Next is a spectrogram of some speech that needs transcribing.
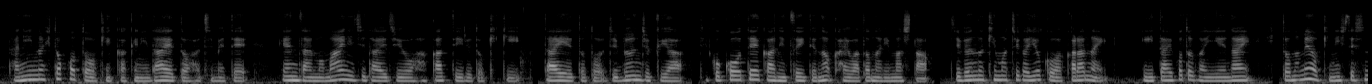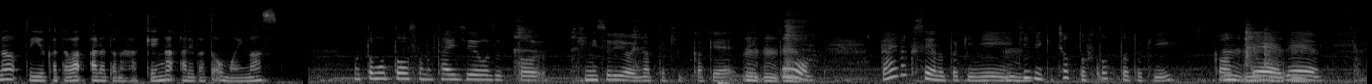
他人の一言をきっかけにダイエットを始めて現在も毎日体重を測っていると聞きダイエットと自分塾や自己肯定感についての会話となりました。自分の気持ちがよくわからない言いたいことが言えない人の目を気にしてしまうという方は新たな発見があればと思います。もともとその体重をずっと気にするようになったきっかけでいくと、うんうんう大学生の時にうん。一時期ちょっと太った時があって、うんうんうんうん。で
